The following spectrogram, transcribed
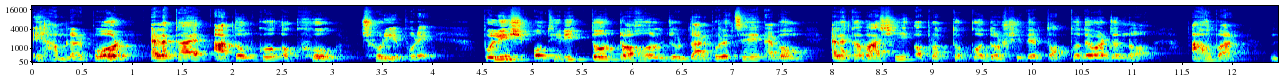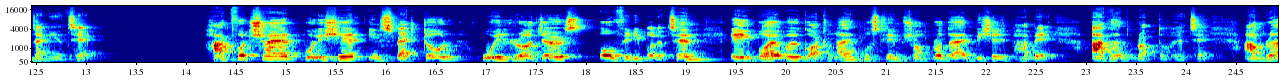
এই হামলার পর এলাকায় আতঙ্ক ও ক্ষোভ ছড়িয়ে পড়ে। পুলিশ অতিরিক্ত টহল জোরদার করেছে এবং এলাকাবাসী ও প্রত্যক্ষদর্শীদের তথ্য দেওয়ার জন্য আহ্বান জানিয়েছে। হার্টফোর্ডশায়ার পুলিশের ইন্সপেক্টর উইল রজার্স ও ফেরি বলেছেন, এই ভয়াবহ ঘটনায় মুসলিম সম্প্রদায় বিশেষভাবে আঘাতপ্রাপ্ত হয়েছে। আমরা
